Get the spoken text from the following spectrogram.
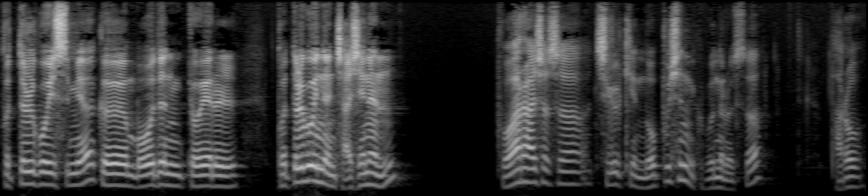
붙들고 있으며 그 모든 교회를 붙들고 있는 자신은 부활하셔서 지극히 높으신 그분으로서 바로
